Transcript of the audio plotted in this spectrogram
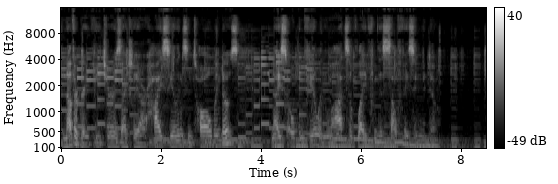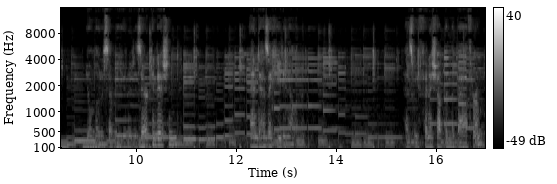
Another great feature is actually our high ceilings and tall windows, nice open feel and lots of light from this south-facing window. You'll notice every unit is air conditioned and has a heating element as we finish up in the bathroom.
